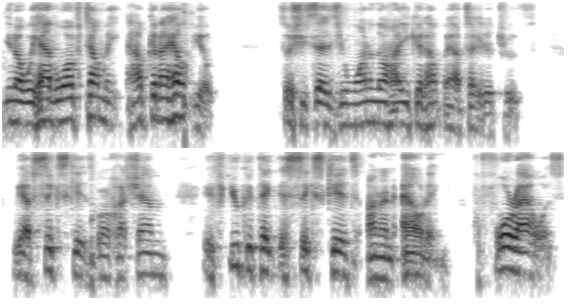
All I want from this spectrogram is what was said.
you know, we have off. Tell me, how can I help you? So she says, You want to know how you could help me? I'll tell you the truth. We have six kids, Baruch Hashem. If you could take the six kids on an outing for four hours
